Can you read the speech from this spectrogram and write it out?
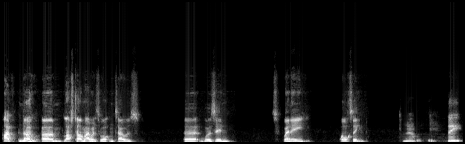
I've no. Um, last time I went to Alton Towers uh, was in 2014. Yeah. They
